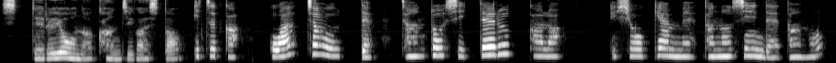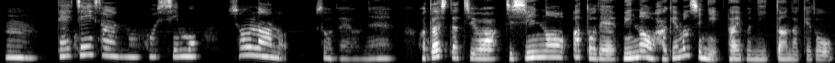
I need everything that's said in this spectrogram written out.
知ってるような感じがした。いつか終わっちゃうってちゃんと知ってるから一生懸命楽しんでたの。うん、デジーさんの星もそうなの。そうだよね。私たちは地震の後でみんなを励ましにライブに行ったんだけど、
